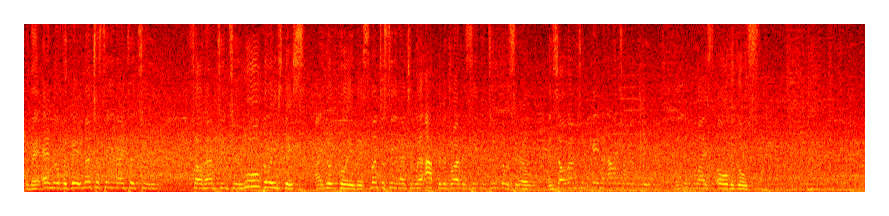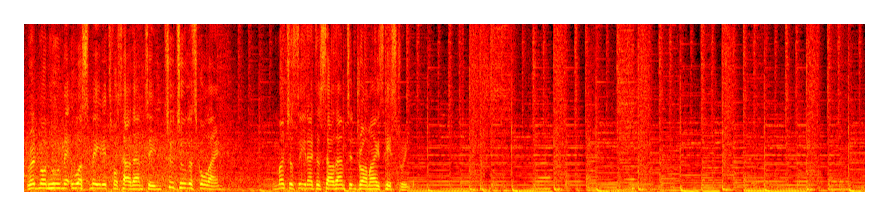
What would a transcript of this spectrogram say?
for the end of the game. Manchester United 2, Southampton 2. Who believes this? I don't believe this. Manchester United were up in the driving seat in 2 goals to nil, and Southampton came out of the game and equalised all the goals. Redmond, who, who has made it for Southampton, 2 2 the scoreline. Manchester United Southampton drama is history.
